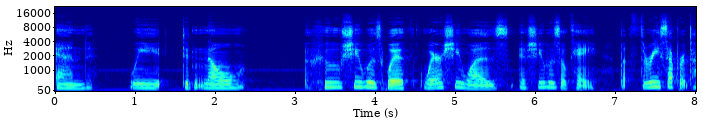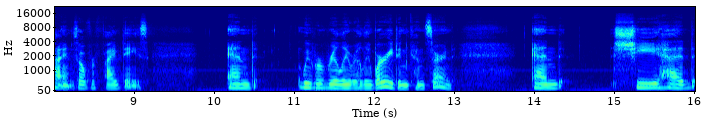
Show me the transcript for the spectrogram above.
And we didn't know who she was with, where she was, if she was okay, but three separate times over five days. And we were really, really worried and concerned. And she had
